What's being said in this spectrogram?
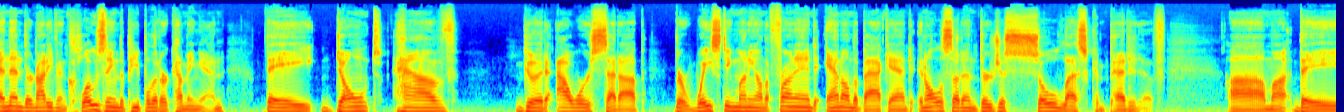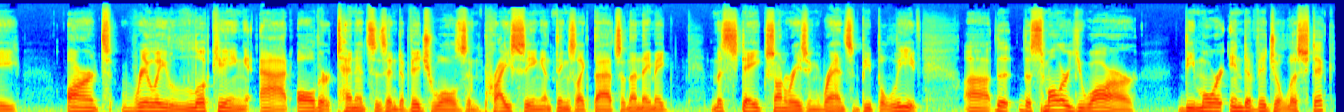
and then they're not even closing the people that are coming in. They don't have good hours set up. They're wasting money on the front end and on the back end, and all of a sudden they're just so less competitive. Um, uh, they aren't really looking at all their tenants as individuals and pricing and things like that. So then they make mistakes on raising rents and people leave. Uh, the the smaller you are, the more individualistic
